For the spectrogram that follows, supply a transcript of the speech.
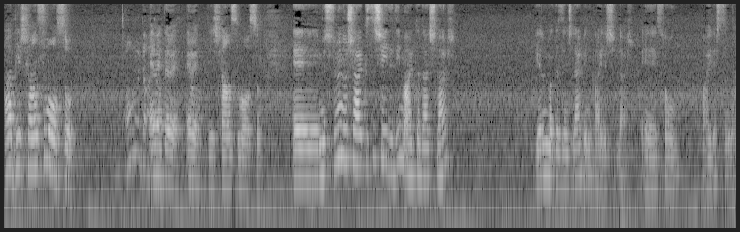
Ha bir şansım olsun. O muydu adı? Evet evet evet bir şansım olsun. Ee, Müslüm'ün o şarkısı şeydi değil mi arkadaşlar? Yarın magazinciler beni paylaşırlar. Ee, son paylaşsınlar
